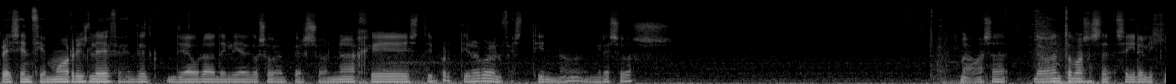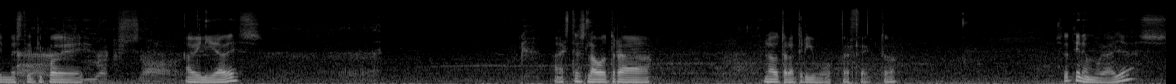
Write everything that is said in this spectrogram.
Presencia en Morrislev, de aura de liderazgo sobre el personaje. Estoy por tirar por el festín, ¿no? Ingresos. Vamos a, de momento vamos a seguir eligiendo este tipo de habilidades. Ah, esta es la otra la otra tribu, perfecto. ¿Esto tiene murallas?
